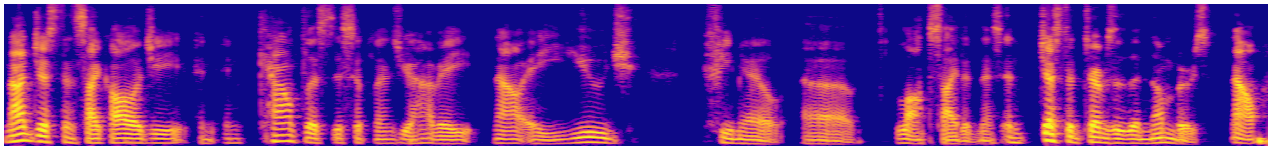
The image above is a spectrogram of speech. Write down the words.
not just in psychology, in, in countless disciplines, you have a now a huge female uh, lopsidedness, and just in terms of the numbers. Now,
